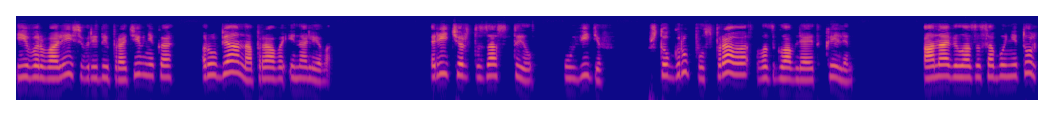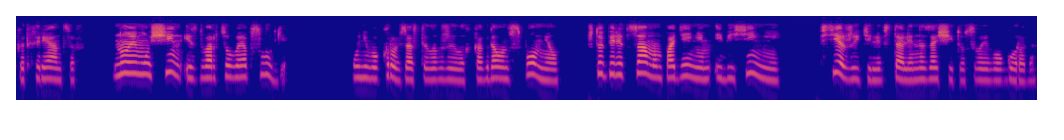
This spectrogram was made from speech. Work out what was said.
и ворвались в ряды противника, рубя направо и налево. Ричард застыл, увидев, что группу справа возглавляет Кэлен. Она вела за собой не только тхарианцев, но и мужчин из дворцовой обслуги. У него кровь застыла в жилах, когда он вспомнил, что перед самым падением Ибисинии все жители встали на защиту своего города.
